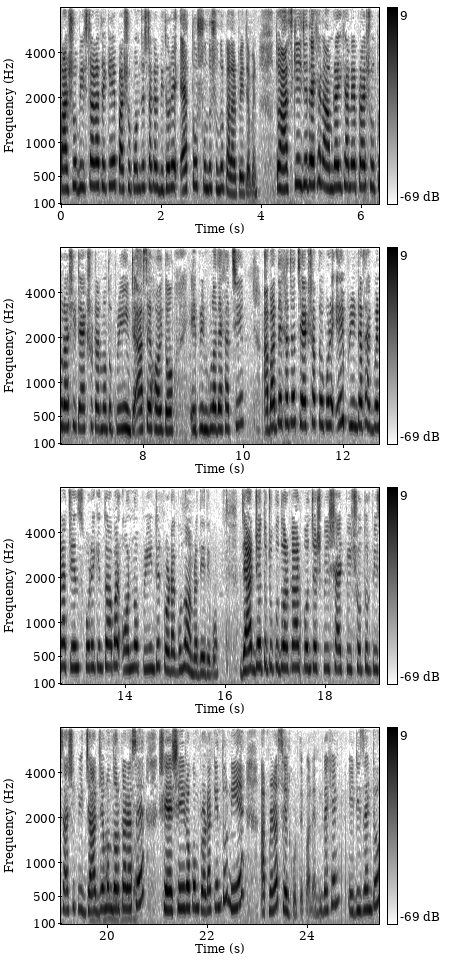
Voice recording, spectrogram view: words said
পাঁচশো বিশ টাকা থেকে পাঁচশো পঞ্চাশ টাকার ভিতরে এত সুন্দর সুন্দর কালার পেয়ে যাবেন। তো আজকেই যে দেখেন, আমরা এখানে প্রায় সত্তর আশিটা, একশোটার মতো প্রিন্ট আছে হয়তো। এই প্রিন্টগুলো দেখাচ্ছি। আবার দেখা যাচ্ছে এক সপ্তাহ পরে এই প্রিন্টটা থাকবে না। চেঞ্জ করে কিন্তু আবার অন্য প্রিন্টের প্রোডাক্টগুলো আমরা দিয়ে দিব। যার যতটুকু দরকার, পঞ্চাশ পিস ষাট পিস সত্তর পিস আশি পিস যার যেমন দরকার আছে, সে সেই রকম প্রোডাক্ট কিন্তু নিয়ে আপনারা সেল করতে পারেন। দেখেন, এই ডিজাইনটাও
